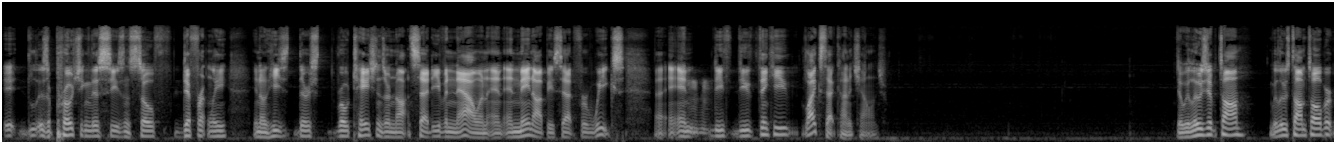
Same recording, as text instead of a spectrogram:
it is approaching this season so f- differently. You know, he's there's rotations are not set even now, and, and, and may not be set for weeks. Uh, and do you, do you think he likes that kind of challenge? Did we lose you, Tom? We lose Tom Tolbert?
